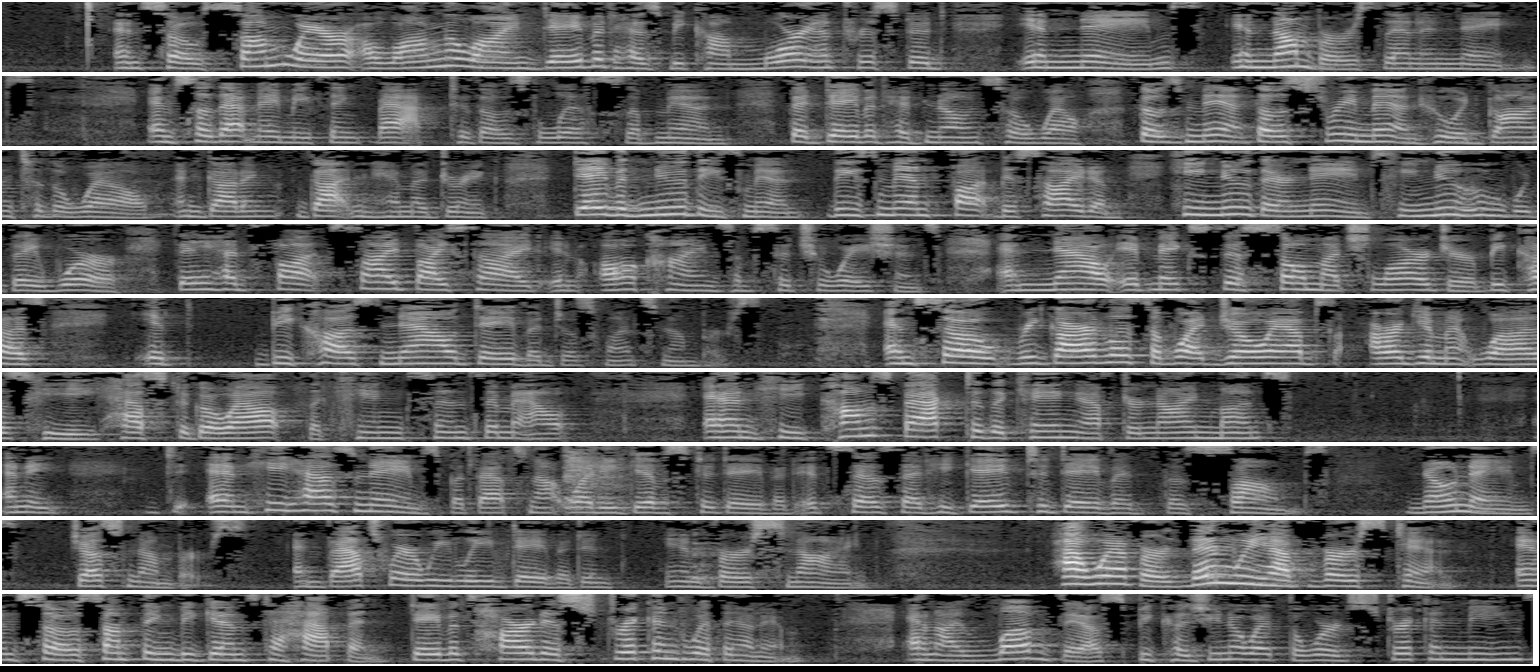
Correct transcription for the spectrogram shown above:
And so, somewhere along the line, David has become more interested in names, in numbers, than in names. And so that made me think back to those lists of men that David had known so well. Those men, those three men who had gone to the well and gotten, gotten him a drink. David knew these men. These men fought beside him. He knew their names. He knew who they were. They had fought side by side in all kinds of situations. And now it makes this so much larger because it because now David just wants numbers. And so, regardless of what Joab's argument was, he has to go out. The king sends him out. And he comes back to the king after nine months. And he, and he has names, but that's not what he gives to David. It says that he gave to David the sums, no names, just numbers. And that's where we leave David in, in verse 9. However, then we have verse 10. And so something begins to happen. David's heart is stricken within him. And I love this because you know what the word stricken means?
